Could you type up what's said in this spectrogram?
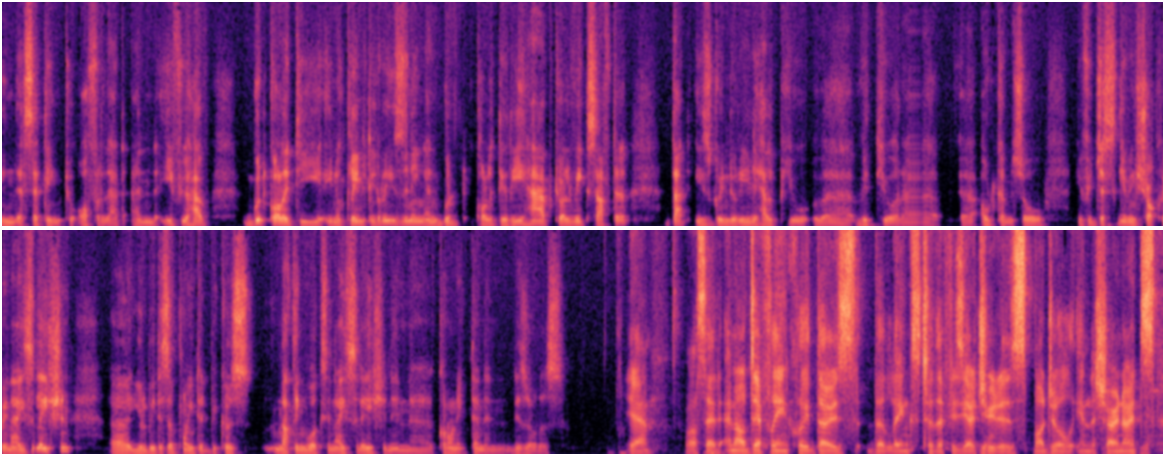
in the setting to offer that. And if you have good quality, you know, clinical reasoning and good quality rehab 12 weeks after, that is going to really help you uh, with your uh, uh, outcome. So if you're just giving shockwave in isolation, uh, you'll be disappointed because nothing works in isolation in uh, chronic tendon disorders. Yeah, well said. And I'll definitely include those the links to the Physiotutors yeah. module in the show notes. Yeah.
